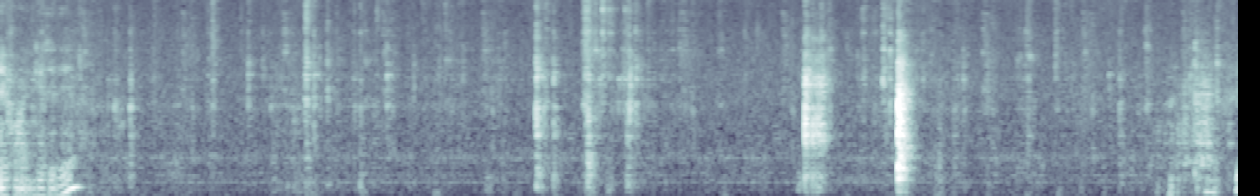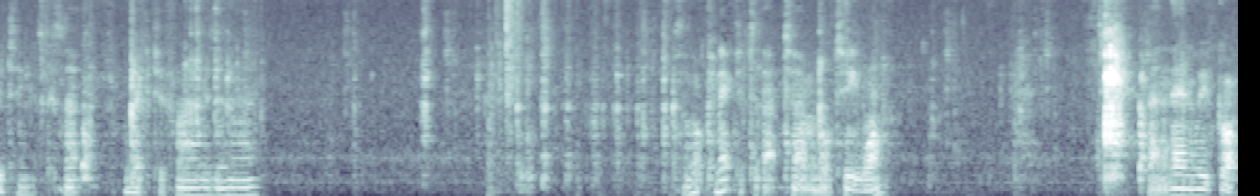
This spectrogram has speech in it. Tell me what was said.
If I can get it in. Fittings because that rectifier is in the way. So not connected to that terminal T1. And then we've got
